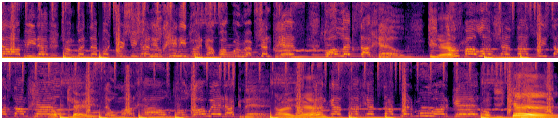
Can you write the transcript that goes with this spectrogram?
დააპირებ ჩვენ გვეძებ ოჭირში შენ ილხინით ვერ გაგვაყვირებ შენ დღეს თვალებს ახელ თითქოს მალავ შენს დასვის ასამხელ Okay. Ah, yeah? Okay.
